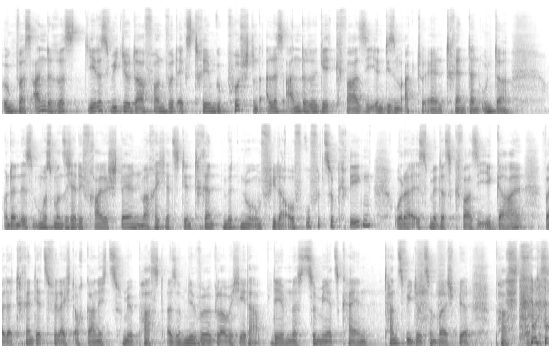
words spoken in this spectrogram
irgendwas anderes, jedes Video davon wird extrem gepusht und alles andere geht quasi in diesem aktuellen Trend dann unter. Und dann ist, muss man sich ja die Frage stellen, mache ich jetzt den Trend mit, nur um viele Aufrufe zu kriegen? Oder ist mir das quasi egal, weil der Trend jetzt vielleicht auch gar nicht zu mir passt? Also mir würde, glaube ich, jeder abnehmen, dass zu mir jetzt kein Tanzvideo zum Beispiel passt. Und das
